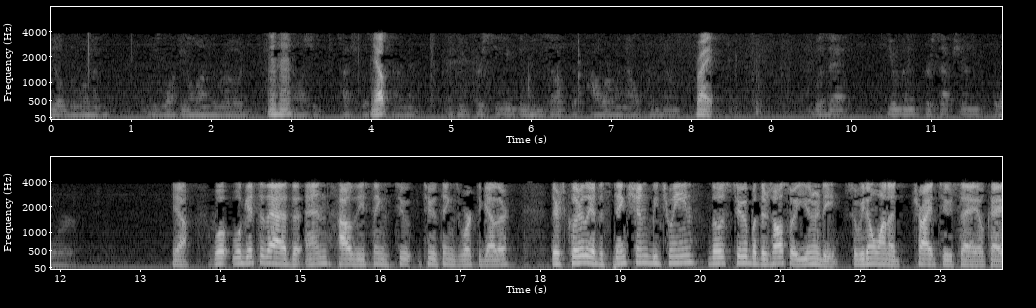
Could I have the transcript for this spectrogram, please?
healed the woman. He's walking along the road, Mm-hmm. and all she touched was Yep. his garment. And he perceived in himself that power went out from him. Right. Was that human perception or? Yeah. We'll we'll get to that at the end. How these things two two things work together. There's clearly a distinction between those two, but there's also a unity. So we don't want to try to say, okay,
